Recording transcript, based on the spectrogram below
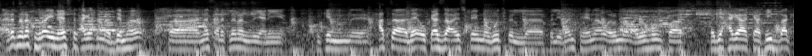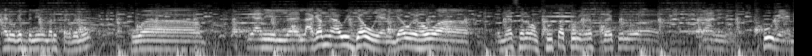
عرفنا ناخد رأي ناس في الحاجة اللي إحنا بنقدمها. فالناس قالت لنا يعني يمكن حتى لاقوا كذا ايس كريم موجود في في ال event هنا وقالوا لنا رأيهم. فدي حاجة ك feedback حلو جدا لينا نقدر نستخدمه و يعني اللي عجبنا قوي الجو يعني الجو هو الناس هنا مبسوطة كل الناس بتاكل يعني cool يعني.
